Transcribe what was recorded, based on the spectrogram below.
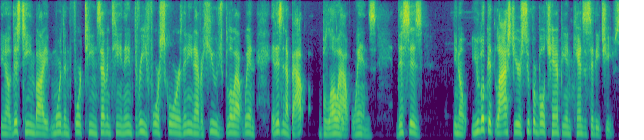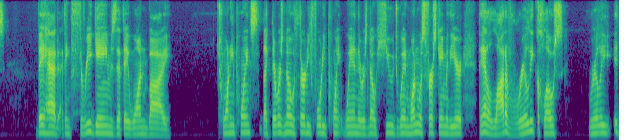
you know, this team by more than 14, 17, they need three, four scores. They need to have a huge blowout win. It isn't about blowout wins. This is, you know, you look at last year's Super Bowl champion Kansas City Chiefs. They had, I think, three games that they won by 20 points. Like there was no 30, 40 point win. There was no huge win. One was first game of the year. They had a lot of really close really it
